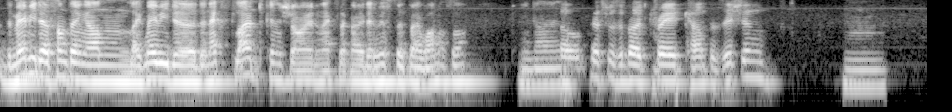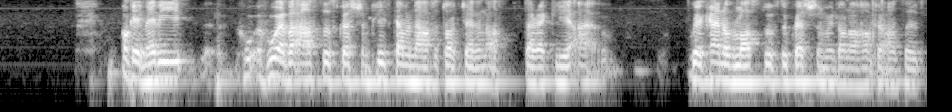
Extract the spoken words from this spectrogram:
the, maybe there's something on, like maybe the, the next slide. Can you show me the next slide? Maybe they missed it by one or so. 29. So this was about trade composition. Hmm. Okay, maybe wh whoever asked this question, please come in after talk chat and ask directly. I, we're kind of lost with the question. We don't know how to answer it.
